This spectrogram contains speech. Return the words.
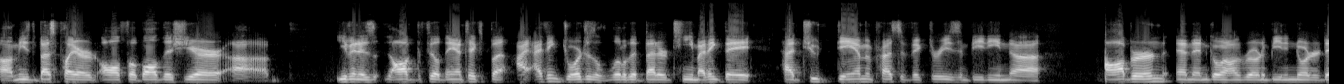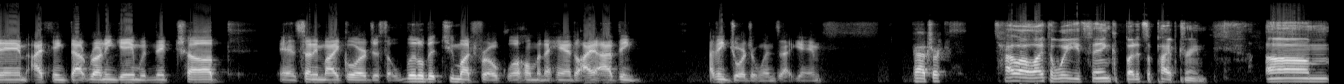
Um, he's the best player in all football this year. Uh, even his off the field antics, but I, I, think Georgia's a little bit better team. I think they had two damn impressive victories in beating uh, Auburn and then going on the road and beating Notre Dame. I think that running game with Nick Chubb and Sony Michel are just a little bit too much for Oklahoma to handle. I, I think I think Georgia wins that game. Patrick. Tyler, I like the way you think, but it's a pipe dream. Um,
